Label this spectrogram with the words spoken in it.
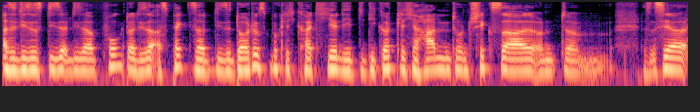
Also dieses, dieser, dieser Punkt oder dieser Aspekt, dieser, diese Deutungsmöglichkeit hier, die, die, die göttliche Hand und Schicksal und ähm, das ist ja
